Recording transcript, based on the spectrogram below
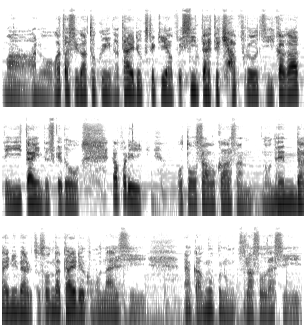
まあ、あの、私が得意な体力的アプ、身体的アプローチいかがって言いたいんですけど、やっぱりお父さんお母さんの年代になるとそんな体力もないし、なんか動くのも辛そうだし、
